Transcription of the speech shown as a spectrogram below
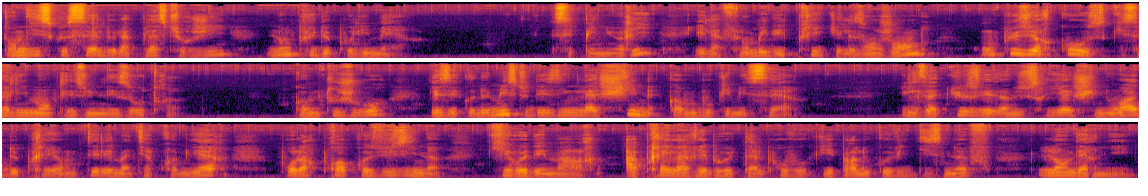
tandis que celles de la plasturgie n'ont plus de polymères. Ces pénuries et la flambée des prix qu'elles engendrent ont plusieurs causes qui s'alimentent les unes les autres. Comme toujours, les économistes désignent la Chine comme bouc émissaire. Ils accusent les industriels chinois de préempter les matières premières pour leurs propres usines, qui redémarrent après l'arrêt brutal provoqué par le Covid-19 l'an dernier.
